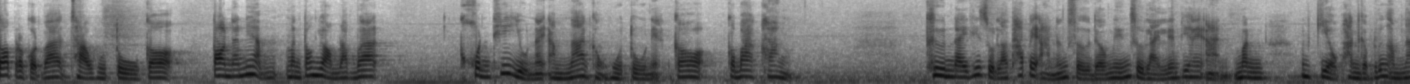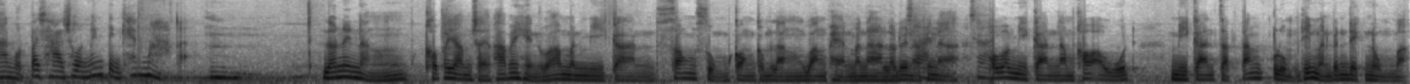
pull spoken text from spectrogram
ก็ปรากฏว่าชาวฮูตูก็ตอนนั้นเนี่ยมันต้องยอมรับว่าคนที่อยู่ในอำนาจของฮูตูเนี่ยก็ก็บ้าคลั่ง คือในที่สุดแล้วถ้าไปอ่านหนังสือเดี๋ยวมีหนังสือหลายเล่มที่ให้อ่าน มันมันเกี่ยวพันกับเรื่องอำนาจหมดประชาชนแม่งเป็นแค่หมากอะแล้วในหนังเขาพยายามฉายภาพให้เห็นว่ามันมีการซ่องสุมกองกำลังวางแผนมานานแล้วด้วยนะใช่พี่นาใช่เพราะว่ามีการนำเข้าอาวุธ มีการจัดตั้งกลุ่มที่เหมือนเป็นเด็กหนุ่มอะ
